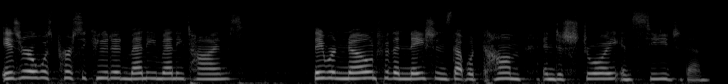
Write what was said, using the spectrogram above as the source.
Israel was persecuted many, many times. They were known for the nations that would come and destroy and siege them.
